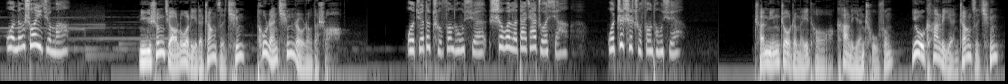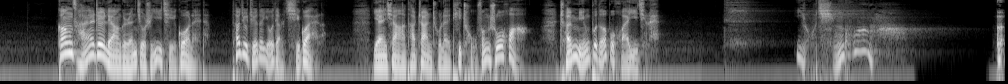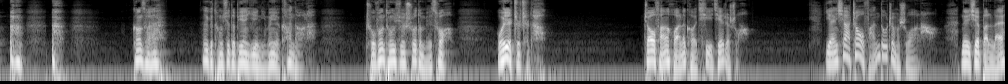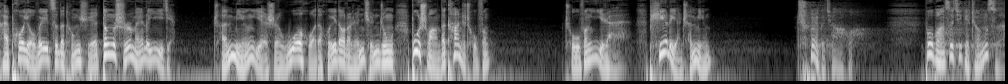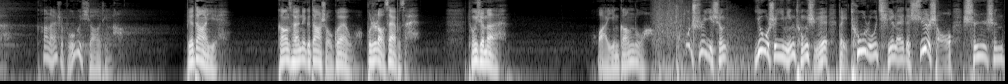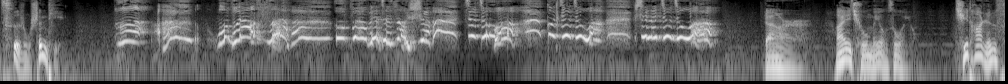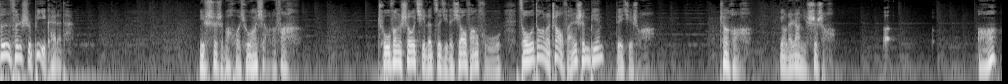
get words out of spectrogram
我能说一句吗？女生角落里的张子清突然轻柔柔的说：“我觉得楚风同学是为了大家着想，我支持楚风同学。”陈明皱着眉头看了眼楚风，又看了眼张子清，刚才这两个人就是一起过来的，他就觉得有点奇怪了。眼下他站出来替楚风说话。陈明不得不怀疑起来，有情况啊！刚才那个同学的变异，你们也看到了。楚风同学说的没错，我也支持他。赵凡缓了口气，接着说：“眼下赵凡都这么说了，那些本来还颇有微词的同学，登时没了意见。陈明也是窝火的回到了人群中，不爽的看着楚风。”楚风毅然瞥了眼陈明。这个家伙不把自己给整死，看来是不会消停了。别大意，刚才那个大手怪物不知道在不在？同学们，话音刚落，呼哧一声，又是一名同学被突如其来的血手深深刺入身体。啊！我不要死！我不要变成丧尸！救救我！快救救我！谁来救救我？然而，哀求没有作用，其他人纷纷是避开了他。你试试把火球往小了发。楚风收起了自己的消防斧，走到了赵凡身边，对其说：“正好用来让你试手。”“啊，啊！”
